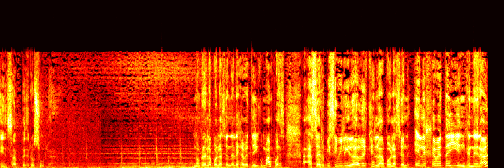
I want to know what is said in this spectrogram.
en San Pedro Sula nombre de la población LGBTIQ pues hacer visibilidad de que la población LGBTI en general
